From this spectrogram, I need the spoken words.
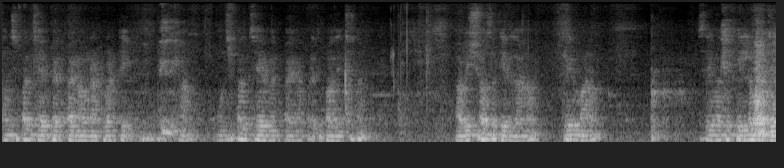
మున్సిపల్ చైర్మన్ పైన ఉన్నటువంటి మున్సిపల్ చైర్మన్ పైన ప్రతిపాదించిన అవిశ్వాస తీర్మానం తీర్మానం శ్రీమతి పిల్లోడి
